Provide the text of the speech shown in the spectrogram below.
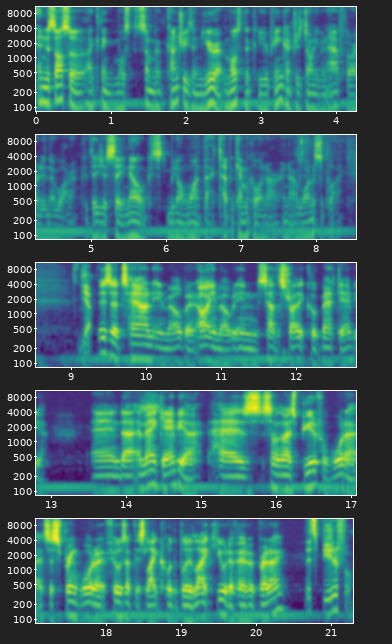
and it's also I think most some of the countries in Europe, most of the European countries don't even have fluoride in their water because they just say no because we don't want that type of chemical in our in our water supply. Yeah, there's a town in Melbourne, oh in Melbourne in South Australia called Mount Gambier, and, uh, and Mount Gambier has some of the most beautiful water. It's a spring water. It fills up this lake called the Blue Lake. You would have heard of it, Bretto. It's beautiful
